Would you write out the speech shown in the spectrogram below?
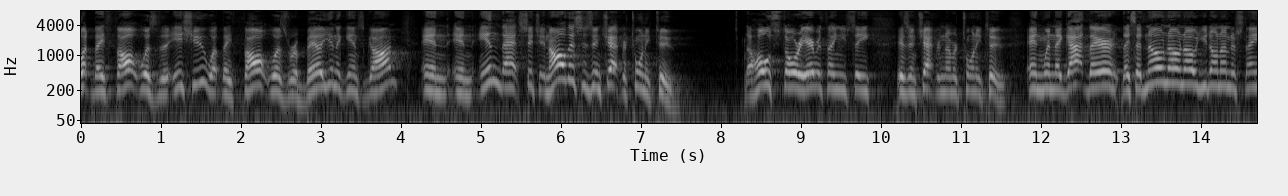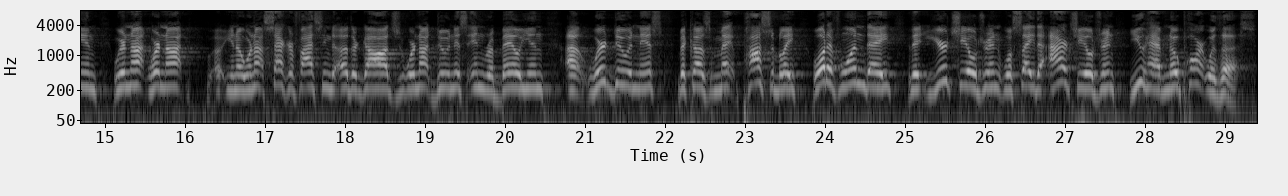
what they thought was the issue, what they thought was rebellion against God. And, and in that situation, all this is in chapter 22. The whole story, everything you see, is in chapter number 22. And when they got there, they said, No, no, no, you don't understand. We're not, we're not uh, you know, we're not sacrificing to other gods. We're not doing this in rebellion. Uh, we're doing this because may, possibly, what if one day that your children will say to our children, You have no part with us?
